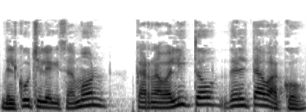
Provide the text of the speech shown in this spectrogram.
del Cuchi Leguizamón, Carnavalito del Tabaco.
